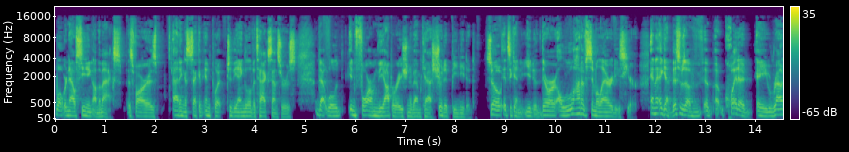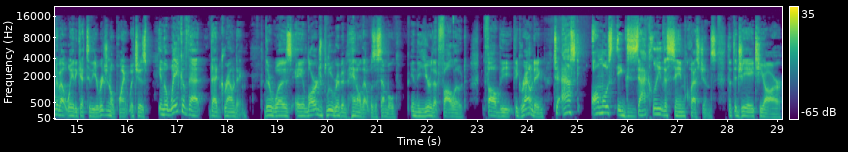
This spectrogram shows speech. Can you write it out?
what we're now seeing on the Max as far as adding a second input to the angle of attack sensors that will inform the operation of MCAS should it be needed. So it's again, you know, there are a lot of similarities here. And again, this was a, a, quite a, a roundabout way to get to the original point, which is in the wake of that that grounding, there was a large blue ribbon panel that was assembled in the year that followed followed the the grounding to ask almost exactly the same questions that the JATR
